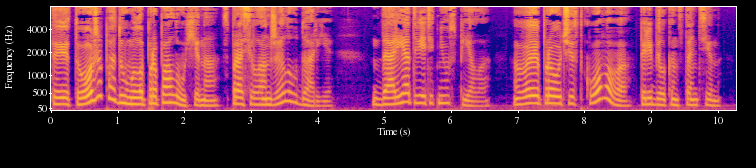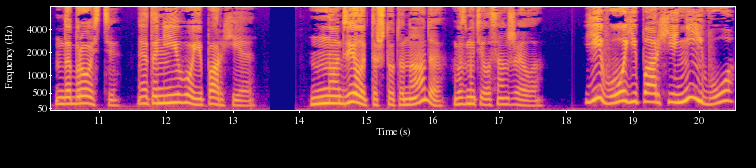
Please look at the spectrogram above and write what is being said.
«Ты тоже подумала про Полухина?» — спросила Анжела у Дарьи. Дарья ответить не успела. «Вы про участкового?» — перебил Константин. «Да бросьте, это не его епархия». «Но делать-то что-то надо», — возмутилась Анжела. «Его епархия, не его.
